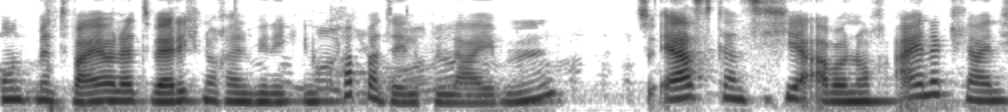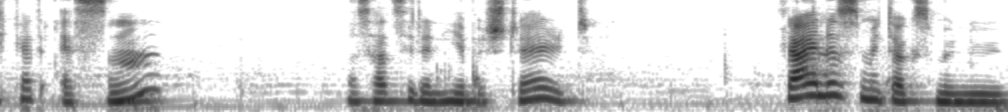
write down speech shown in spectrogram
Und mit Violet werde ich noch ein wenig in Copperdale bleiben. Zuerst kann sie hier aber noch eine Kleinigkeit essen. Was hat sie denn hier bestellt? Kleines Mittagsmenü.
